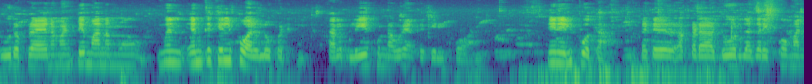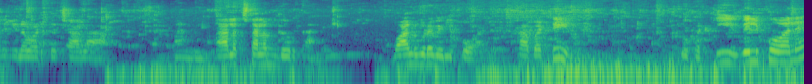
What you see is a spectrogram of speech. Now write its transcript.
దూర ప్రయాణం అంటే మనము వెనకకి వెళ్ళిపోవాలి లోపలికి స్థలం లేకుండా కూడా వెనకకి వెళ్ళిపోవాలి నేను వెళ్ళిపోతా. ఎందుకంటే అక్కడ డోర్ దగ్గర ఎక్కువ మంది నిలబడితే చాలా మంది. వాళ్ళకి స్థలం దొరకాలి. వాళ్ళు కూడా వెళ్ళిపోవాలి. కాబట్టి ఒకటికి వెళ్ళిపోవాలి.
